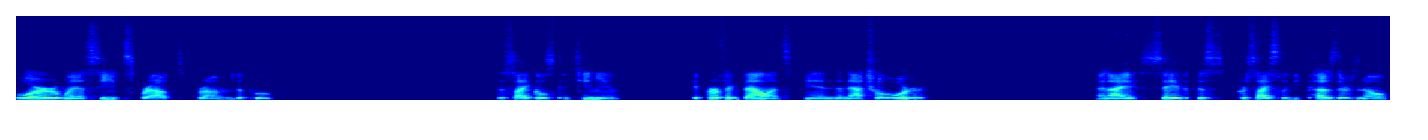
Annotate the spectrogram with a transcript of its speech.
Or when a seed sprouts from the poop, the cycles continue a perfect balance in the natural order. And I say that this is precisely because there's no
